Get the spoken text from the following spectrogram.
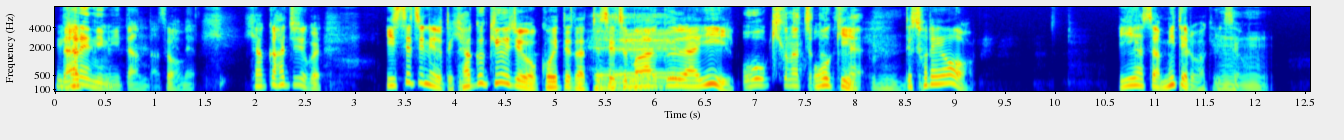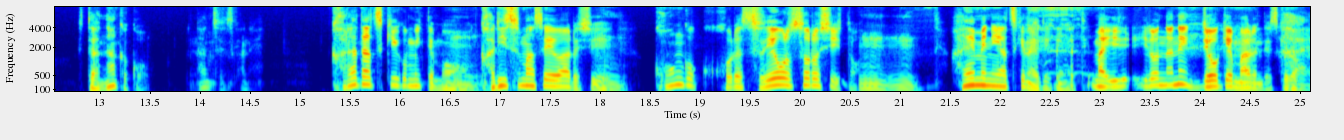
誰に似たんだってそう。ね180ぐらい一説によると190を超えてたっていう説もあるぐらい大きくなっちゃったんですね。大でそれを家康は見てるわけですよ、うんうん。そしたらなんかこうなんていうんですかね。体つきを見てもうん。カリスマ性はあるし、うん今後これは末恐ろしいと、うんうん。早めにやっつけないといけないって。まあいいろんなね条件もあるんですけど、はい。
